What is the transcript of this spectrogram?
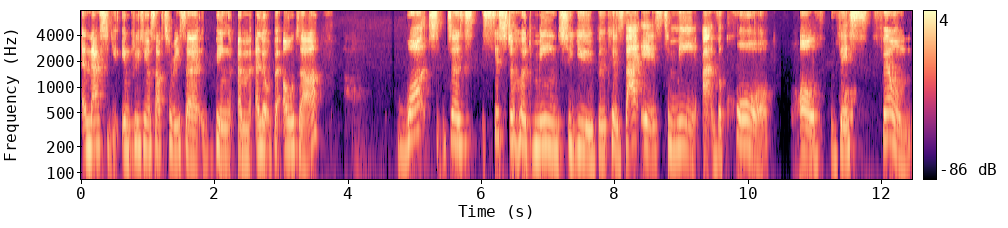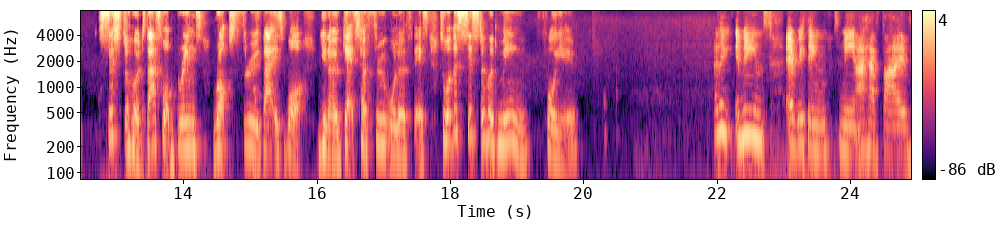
and that's including yourself, Theresa, being um, a little bit older. What does sisterhood mean to you? Because that is, to me, at the core of this film sisterhood. That's what brings rocks through. That is what you know gets her through all of this. So what does sisterhood mean for you? I think it means everything to me. I have five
